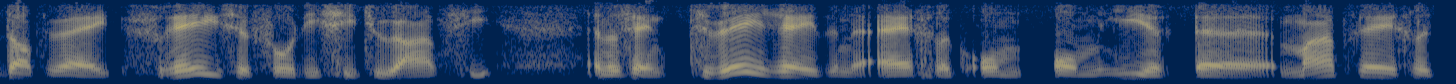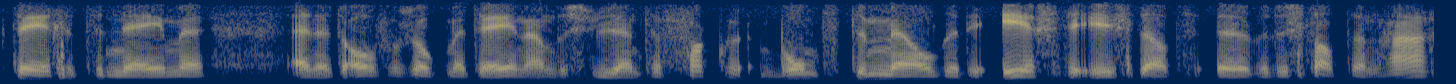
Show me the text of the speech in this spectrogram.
dat wij vrezen voor die situatie. En er zijn twee redenen eigenlijk om, om hier uh, maatregelen tegen te nemen en het overigens ook meteen aan de studentenvakbond te melden. De eerste is dat uh, we de stad Den Haag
